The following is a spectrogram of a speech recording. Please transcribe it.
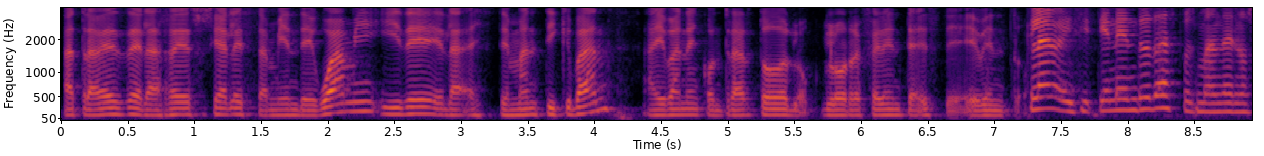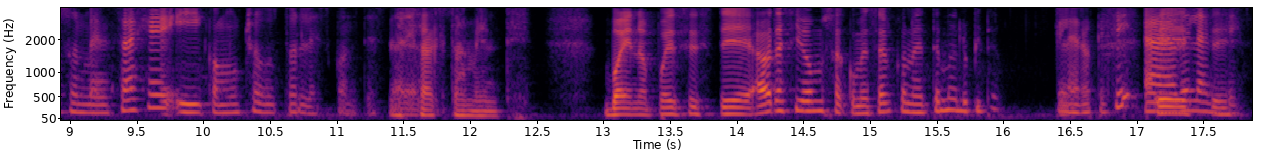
a través de las redes sociales también de Wami y de la este, Mantic Band. Ahí van a encontrar todo lo, lo referente a este evento. Claro, y si tienen dudas, pues mándenos un mensaje y con mucho gusto les contestaremos. Exactamente. Bueno, pues este, ahora sí vamos a comenzar con el tema, Lupita. Claro que sí. Adelante. Este,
